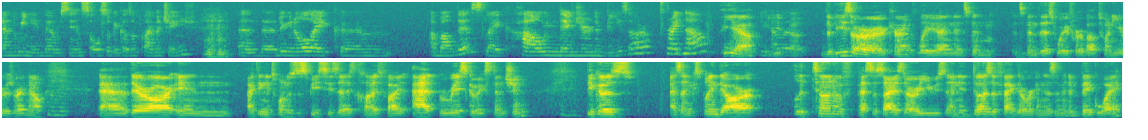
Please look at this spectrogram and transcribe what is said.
and we need them since also because of climate change. Mhm. And uh, do you know like um, about this, like how endangered the bees are right now? Yeah, do you have yeah. the bees are currently, and it's been it's been this way for about twenty years right now. Mhm. Uh, there are in I think it's one of the species that is classified at risk of extinction, because as I explained, there are a ton of pesticides that are used, and it does affect the organism in a big way.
